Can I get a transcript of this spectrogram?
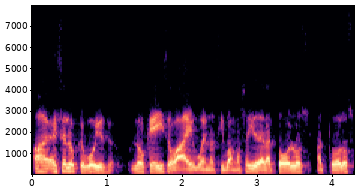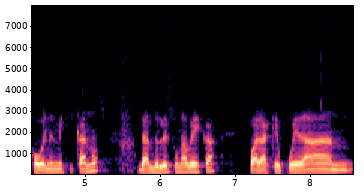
a eso es lo que voy, o sea, lo que hizo, ay, bueno, si vamos a ayudar a todos los, a todos los jóvenes mexicanos, dándoles una beca para que puedan,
